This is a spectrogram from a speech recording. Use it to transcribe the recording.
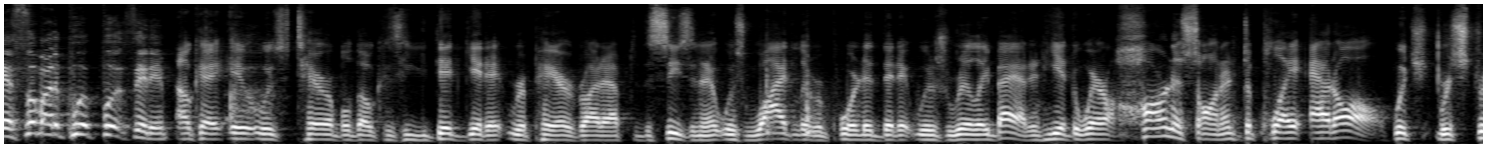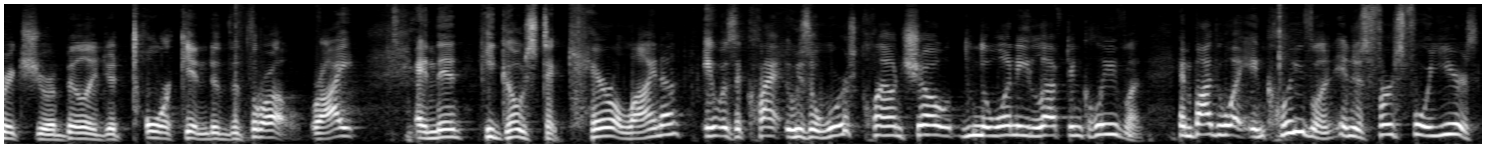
as somebody put foots in him, Okay, it was terrible though because he did get it repaired right after the season. And it was widely reported that it was really bad, and he had to wear a harness on it to play at all, which restricts your ability to torque into the throw, right? And then he goes to Carolina. It was a clown, it was a worse clown show than the one he left in Cleveland. And by the way, in Cleveland, in his first four years,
